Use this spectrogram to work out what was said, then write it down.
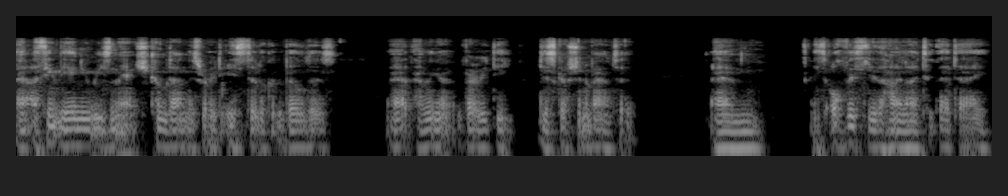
Uh, I think the only reason they actually come down this road is to look at the builders, uh, having a very deep discussion about it. Um, it's obviously the highlight of their day.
